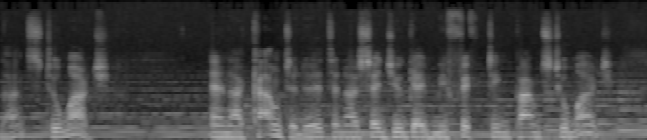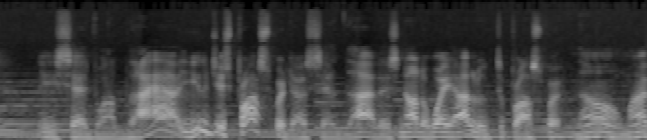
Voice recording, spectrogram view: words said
that's too much. And I counted it and I said, You gave me 15 pounds too much. He said, Well, that, you just prospered. I said, That is not a way I look to prosper. No, my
